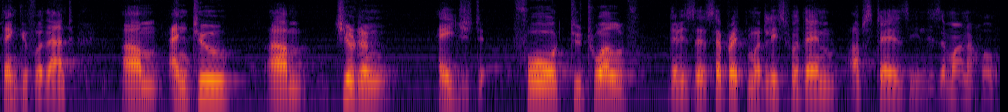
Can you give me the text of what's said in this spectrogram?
Thank you for that. Um, and two, um, children aged 4 to 12, there is a separate majlis for them upstairs in the Zamana Hall.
